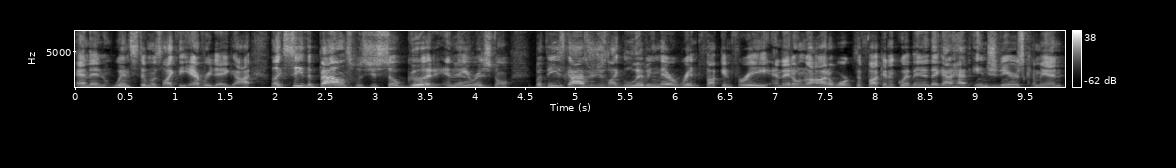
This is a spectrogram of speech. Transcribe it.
and then Winston was like the everyday guy. Like, see, the balance was just so good in the original, but these guys are just like living there rent fucking free, and they don't know how to work the fucking equipment, and they got to have engineers come in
